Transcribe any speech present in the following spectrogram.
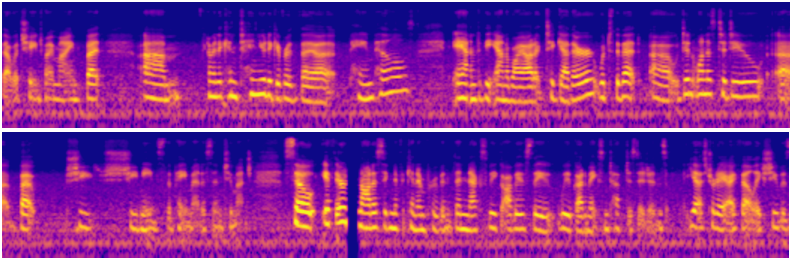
that would change my mind. But um, I'm going to continue to give her the pain pills and the antibiotic together, which the vet uh, didn't want us to do, uh, but she she needs the pain medicine too much. So if there's not a significant improvement, then next week, obviously, we've got to make some tough decisions. Yesterday, I felt like she was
